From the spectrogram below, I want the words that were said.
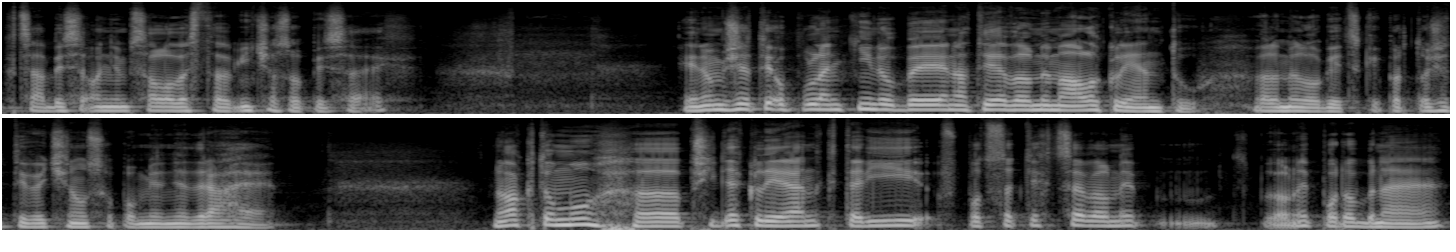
chce, aby se o něm psalo ve stavebních časopisech. Jenomže ty opulentní doby na ty je velmi málo klientů, velmi logicky, protože ty většinou jsou poměrně drahé. No a k tomu eh, přijde klient, který v podstatě chce velmi, velmi podobné,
